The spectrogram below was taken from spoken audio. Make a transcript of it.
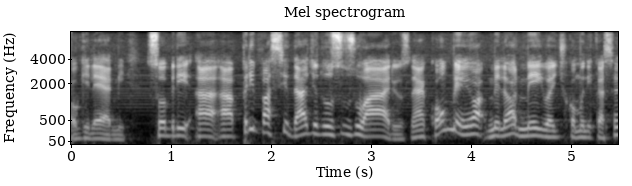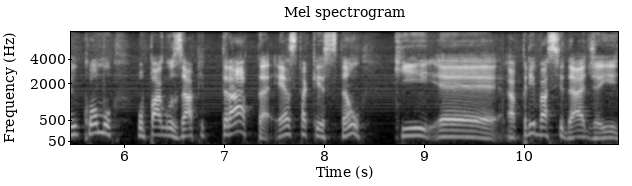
o Guilherme, sobre a, a, privacidade dos usuários, né? Qual o melhor, melhor meio de comunicação e como o PagoZap trata esta questão que é a privacidade aí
